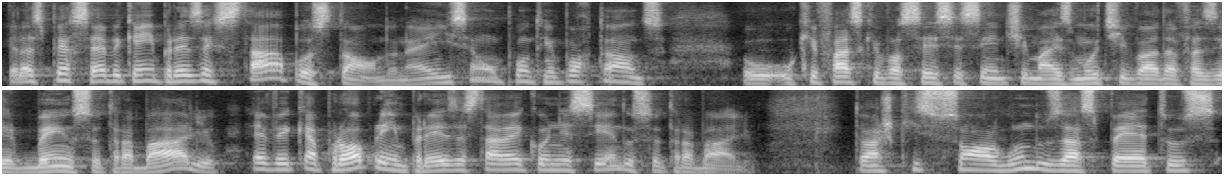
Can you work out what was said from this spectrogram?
elas percebem que a empresa está apostando, né? Isso é um ponto importante. O, o, que faz que você se sente mais motivado a fazer bem o seu trabalho é ver que a própria empresa está reconhecendo o seu trabalho. Então, acho que isso são alguns dos aspectos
